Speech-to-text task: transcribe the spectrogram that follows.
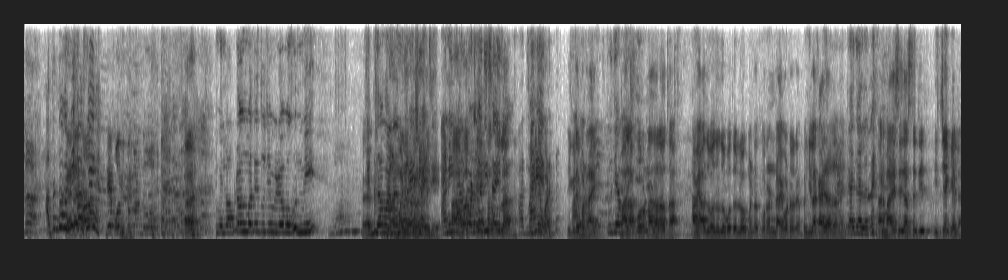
आता दोन्ही कसले हा? मी लॉकडाऊन मध्ये तुझे व्हिडिओ बघून मी एकदम आनंद करायची. आणि मला पडकं दिसायचं. इकडे पण इकडे पण आहे तुझ्या मला कोरोना झाला होता. आम्ही आजूबाजू झोपतो लोक म्हणतात कोरोना डायव्हर्ट होते पण हिला काय झालं नाही. काय झालं नाही. आणि माझ्याशी जास्त ती इच्छा केल्या.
